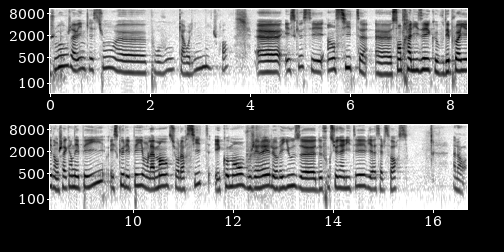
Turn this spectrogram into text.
Bonjour, j'avais une question euh, pour vous, Caroline, je crois. Euh, est-ce que c'est un site euh, centralisé que vous déployez dans chacun des pays? Est-ce que les pays ont la main sur leur site? Et comment vous gérez le reuse de fonctionnalités via Salesforce? Alors,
